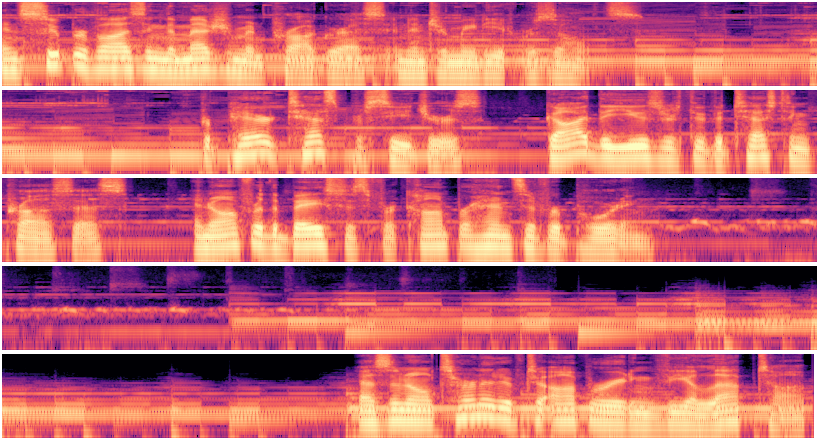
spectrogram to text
and supervising the measurement progress and intermediate results. Prepared test procedures guide the user through the testing process and offer the basis for comprehensive reporting. As an alternative to operating via laptop,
